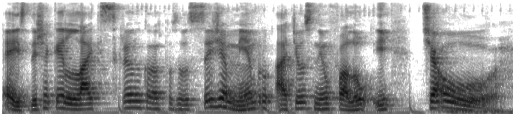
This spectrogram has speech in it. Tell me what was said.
é isso. Deixa aquele like, se inscreva no canal se você seja membro, ative o sininho, falou e tchau!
